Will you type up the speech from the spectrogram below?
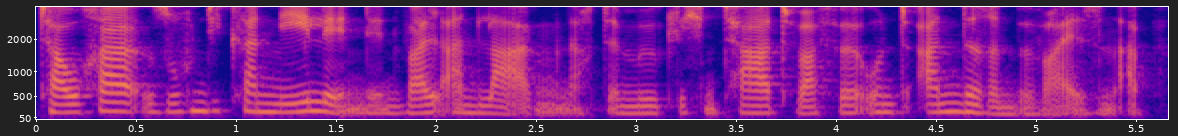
Taucher suchen die Kanäle in den Wallanlagen nach der möglichen Tatwaffe und anderen Beweisen ab.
